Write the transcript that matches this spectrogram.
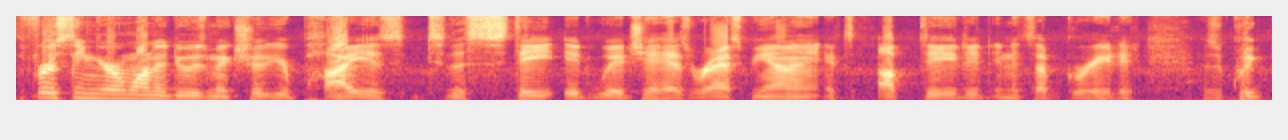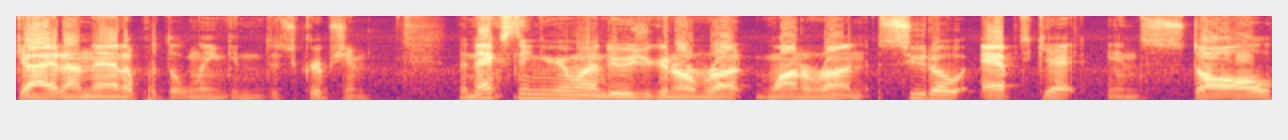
The first thing you're going to want to do is make sure that your Pi is to the state at which it has Raspi on it, it's updated, and it's upgraded. There's a quick guide on that. I'll put the link in the description. The next thing you're going to want to do is you're going to want to run sudo apt-get install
